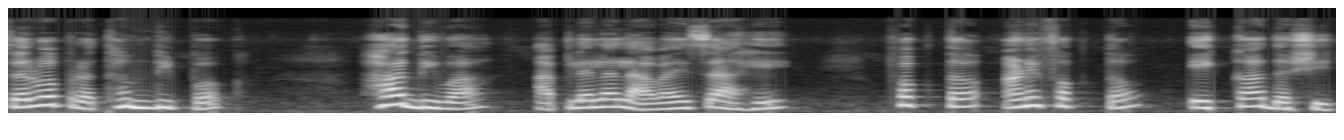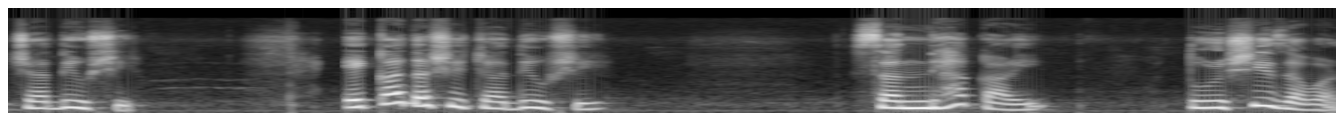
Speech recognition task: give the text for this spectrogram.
सर्वप्रथम दीपक हा दिवा आपल्याला लावायचा आहे फक्त आणि फक्त एकादशीच्या दिवशी. एकादशीच्या दिवशी संध्याकाळी तुळशीजवळ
